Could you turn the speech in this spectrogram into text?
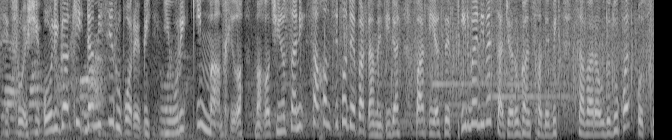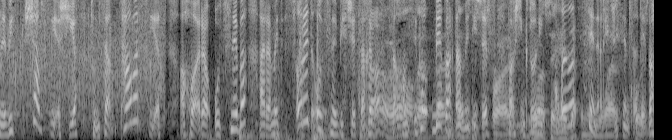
სიცრუეში ოლიგარქი და მისი რუპორები იური კიმმა ამხილა მაღალჩინოსანი სახელმწიფო დეპარტამენტიდან. პარტიაზე პირველივე საჯარო განცხადებით სავარაუდოდ უკვე ოცნების შავსიაშია თუმცა მთავარ სიას ახლა არა ოცნება არამედ სწორედ ოცნების შესახებ სახელმწიფო დეპარტამენტი წერს. ვაშინგტონი ყველა სცენარისთვის ემზადება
